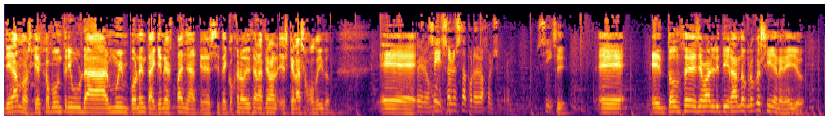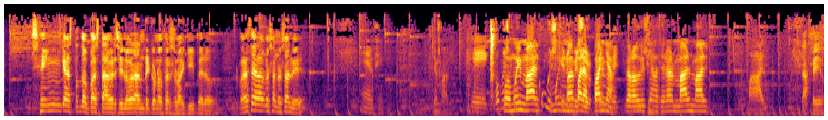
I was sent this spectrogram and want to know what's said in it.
digamos que es como un tribunal muy imponente aquí en España, que si te coge la Audiencia Nacional es que la has jodido. Eh, sí, solo está por debajo del Supremo. Sí. Sí. Eh, entonces llevan litigando, creo que siguen en ello. Siguen gastando pasta a ver si logran reconocérselo aquí, pero parece que la cosa no sale, ¿eh? En fin. Qué mal. ¿cómo Pues es muy mal, cómo es muy mal para sorprende? España. Para la Audiencia Nacional, mal, mal. Mal. Está feo.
